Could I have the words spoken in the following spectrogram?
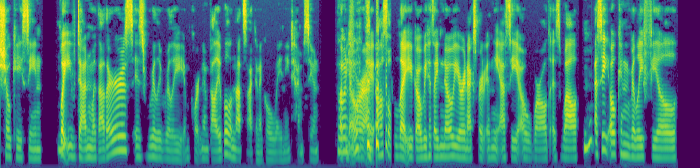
showcasing mm-hmm. what you've done with others is really, really important and valuable. And that's not going to go away anytime soon. But oh, before no. I also let you go, because I know you're an expert in the SEO world as well, mm-hmm. SEO can really feel,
